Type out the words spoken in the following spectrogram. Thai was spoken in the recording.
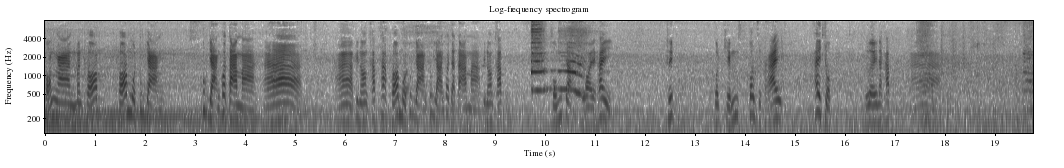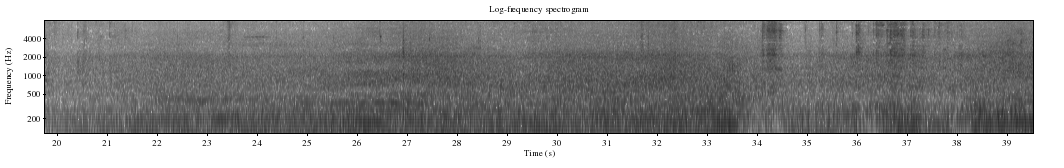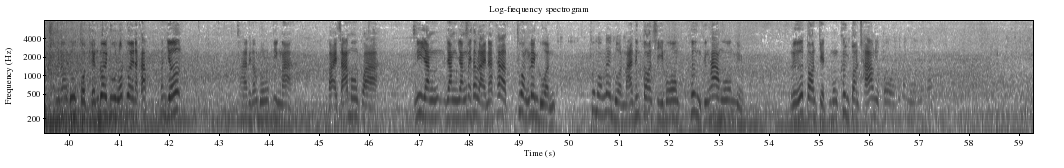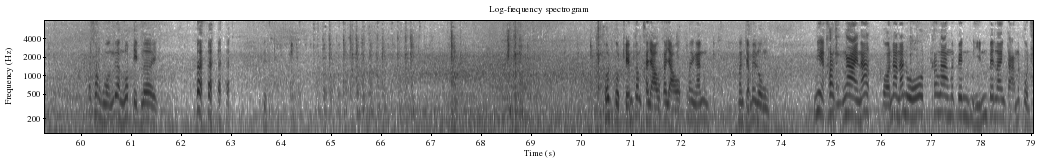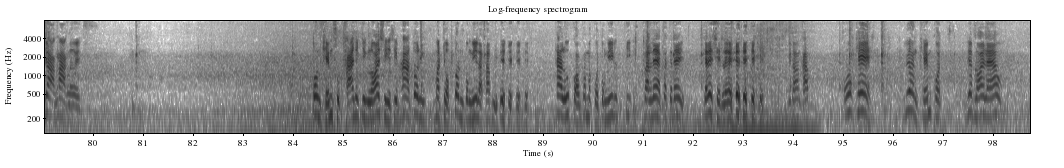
ของงานมันพร้อมพร้อมหมดทุกอย่าง ทุกอย่างก็ตามมาอ่าอ่าพี่น้องครับ ถ้าพร้อมหมดทุกอย่าง ทุกอย่างก็จะตามมา พี่น้องครับ ผมจะปล่อยให้คลิปกดเข็มต้นสุดท้ายให้จบเลยนะครับ ดูกดเข็มด้วยดูรถด้วยนะครับ มันเยอะอาพี่น้องดูรถวิ่งมา บ่ายสามโมงกว่า นี่ยังยังยังไม่เท่าไหร่นะ ถ้าช่วงเร่งด่วน ชั่วโมงเร่งด่วนหมายถึงตอนสี่โมงครึ่งถึงห้าโมงนี่หรือตอนเจ็ดโมงครึ่งตอนเช้านี่โอ้ไม่ต้องห่วงนะครับไม่ต้องห่วงเรื่องรถติดเลย คนกดเข็มต้องเขย่าเขย่าไม่งั้น มันจะไม่ลง เนี่ยข้างง่ายนะก่อนหน้านั้นโอ้ข้างล่างมันเป็นหินเป็นอะไรต่างมันกดยากมากเลย ต้นเข็มสุดท้ายจริงๆร้อยสี่สิบห้าต้นมาจบต้นตรงนี้แหละครับ ถ้ารู้ก่อนก็มากดตรงนี้ที่วันแรกก็จะได้จะได้เสร็จเลยพี่น้องครับ โอเค เรื่องเข็มกดเรียบร้อยแล้ว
